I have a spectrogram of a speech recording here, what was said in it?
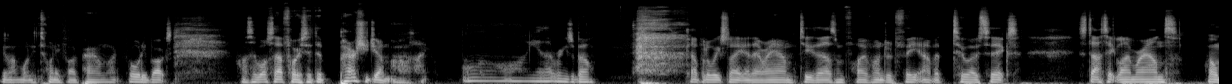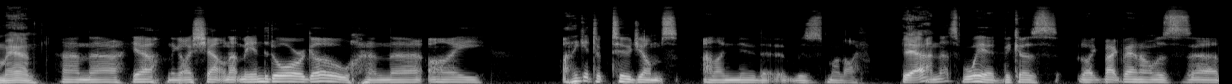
you know, I'm wanting twenty five pound, like forty bucks. I said, "What's that for?" He said, "The parachute jump." And I was like, "Oh, yeah, that rings a bell." A couple of weeks later, there I am, two thousand five hundred feet out of a two oh six, static line rounds. oh man, and uh, yeah, the guy's shouting at me in the door, go, and uh, I, I think it took two jumps, and I knew that it was my life, yeah. and that's weird because like back then I was uh,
